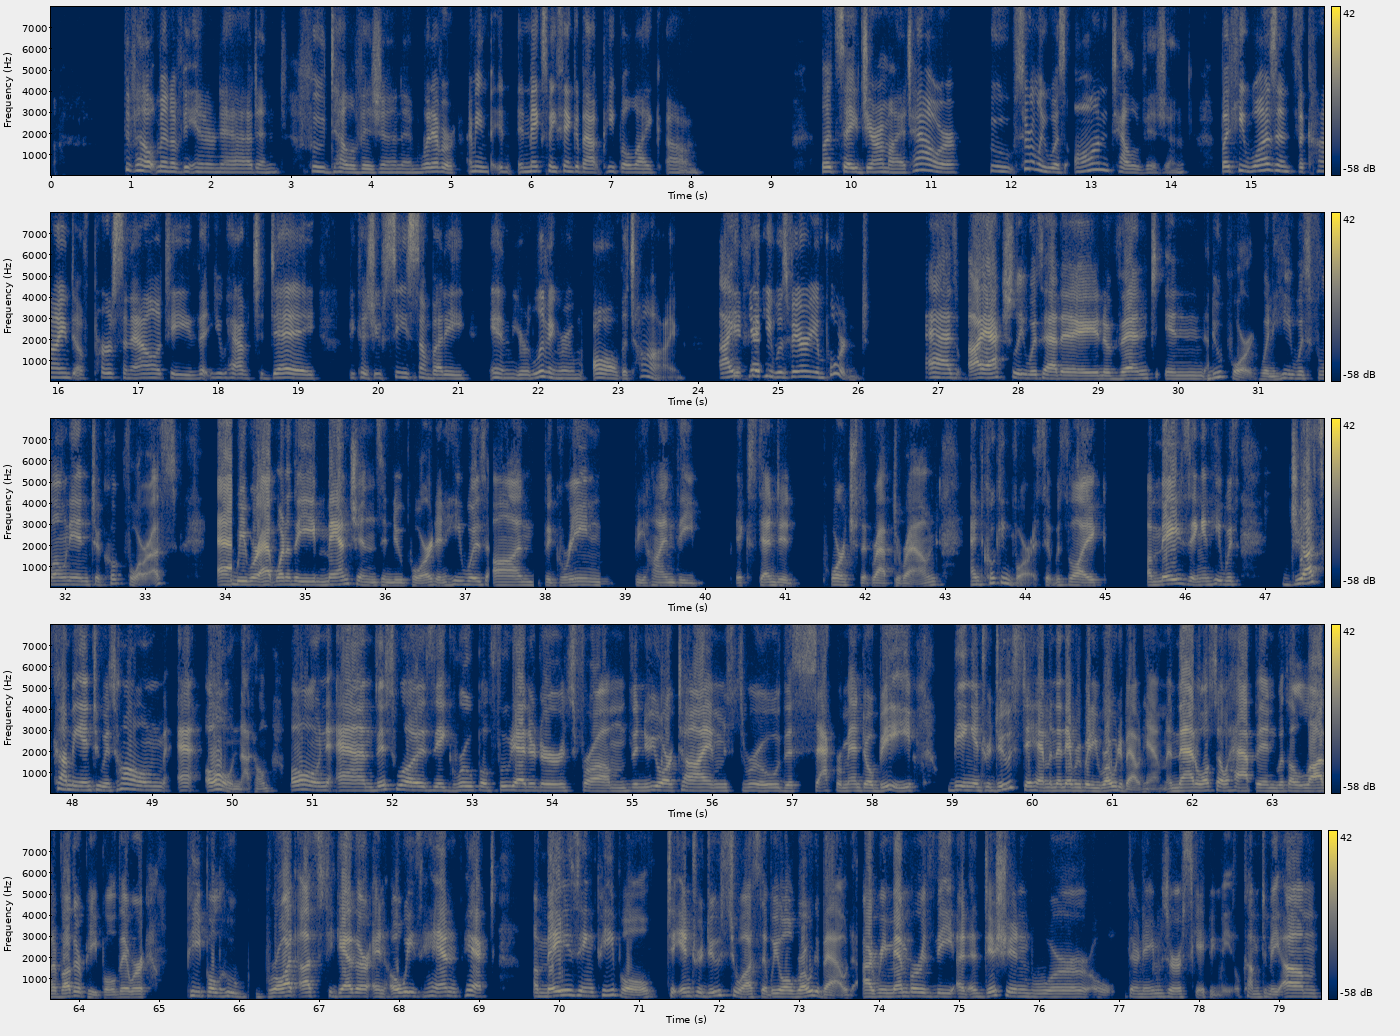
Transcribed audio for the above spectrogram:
development of the internet and food television and whatever. I mean, it, it makes me think about people like um, let's say Jeremiah Tower, who certainly was on television, but he wasn't the kind of personality that you have today because you see somebody in your living room all the time. I think he was very important. As I actually was at a, an event in Newport when he was flown in to cook for us. And we were at one of the mansions in Newport, and he was on the green behind the extended porch that wrapped around and cooking for us. It was like amazing. And he was just coming into his home at own, not home, own. And this was a group of food editors from the New York Times through the Sacramento Bee being introduced to him. And then everybody wrote about him. And that also happened with a lot of other people. There were people who brought us together and always handpicked amazing people to introduce to us that we all wrote about. I remember the addition were oh, their names are escaping me. It'll come to me. Um,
